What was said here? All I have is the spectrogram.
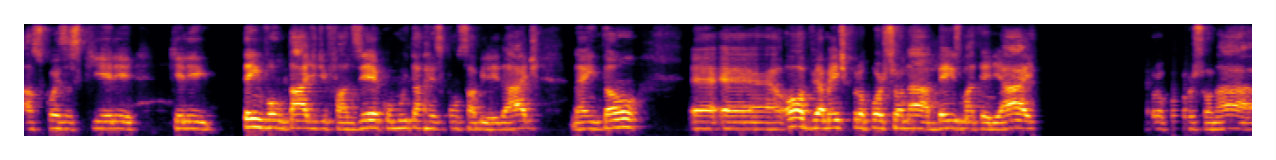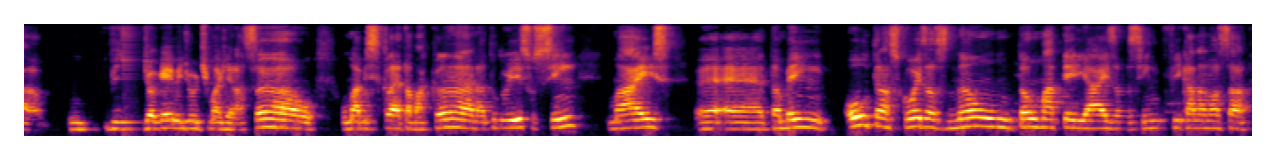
as coisas que ele, que ele tem vontade de fazer com muita responsabilidade. Né? Então, é, é, obviamente, proporcionar bens materiais, proporcionar um videogame de última geração, uma bicicleta bacana, tudo isso sim, mas é, é, também outras coisas não tão materiais assim fica na nossa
